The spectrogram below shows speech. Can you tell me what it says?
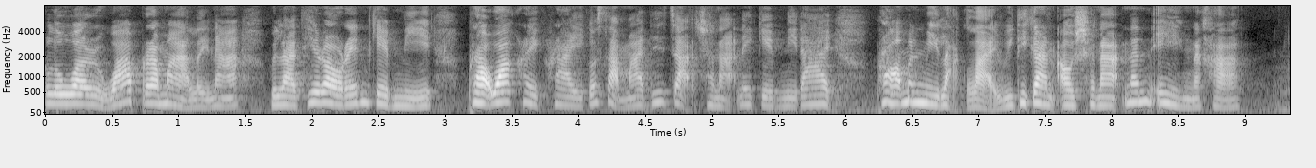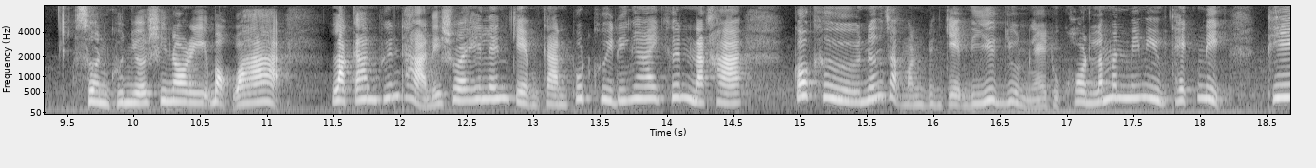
กลัวหรือว่าประมาทเลยนะ เวลาที่เราเล่นเกมนี้ เพราะว่าใครๆก็สามารถที่จะชนะในเกมนี้ได้ เพราะมันมีหลากหลายวิธีการเอาชนะนั่นเองนะคะ ส่วนคุณโยชิโนริบอกว่าหลักการพื้นฐานที่ช่วยให้เล่นเกมการพูดคุยได้ง่ายขึ้นนะคะ ก็คือเนื่องจากมันเป็นเกมที่ยืดหยุ่นไงทุกคน แล้วมันไม่มีเทคนิคที่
